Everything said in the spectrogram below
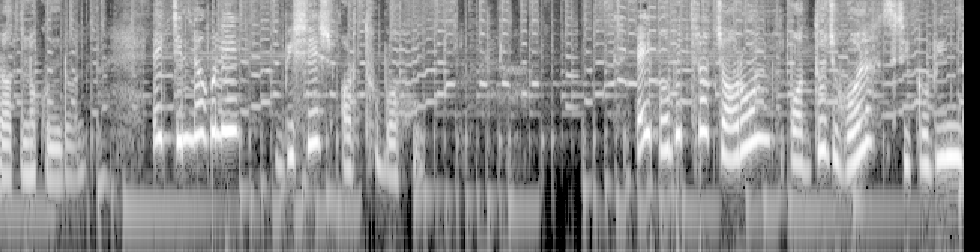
রত্নকুণ্ডল এই চিহ্নগুলি বিশেষ অর্থবহ। এই পবিত্র চরণ পদ্মযুগল শ্রীগোবিন্দ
